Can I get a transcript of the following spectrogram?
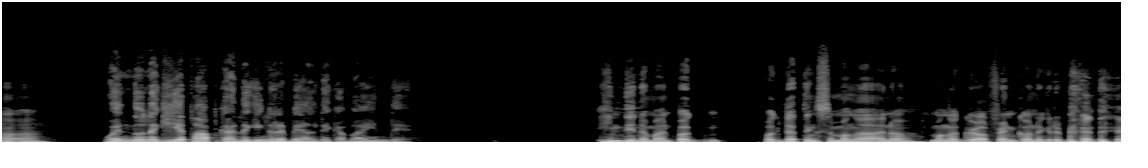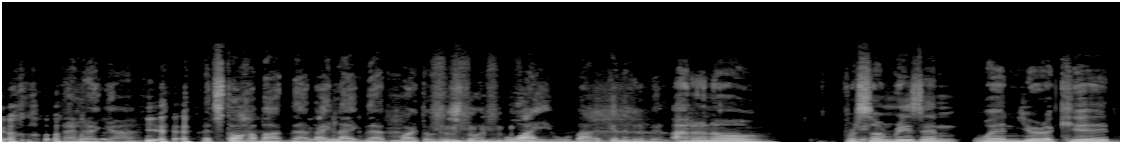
Uh-uh. When, nung nag-hip hop ka, naging rebelde ka ba? Hindi. Hindi naman pag pagdating sa mga ano, mga girlfriend ko nagrebelde ako. Talaga? yeah. Let's talk about that. I like that part of the story. Why? Bakit ka nagrebelde? I don't know. For some reason when you're a kid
